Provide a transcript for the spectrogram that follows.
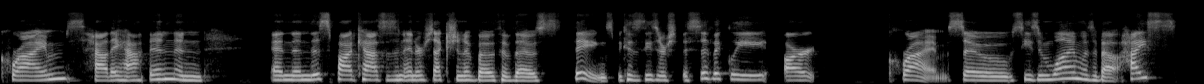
crimes how they happen and and then this podcast is an intersection of both of those things because these are specifically art crimes so season one was about heists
